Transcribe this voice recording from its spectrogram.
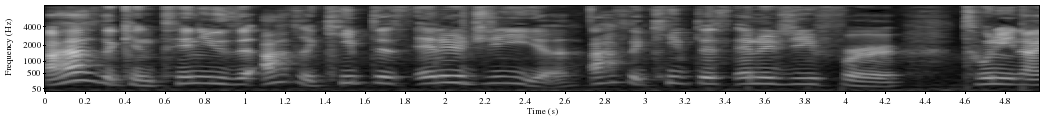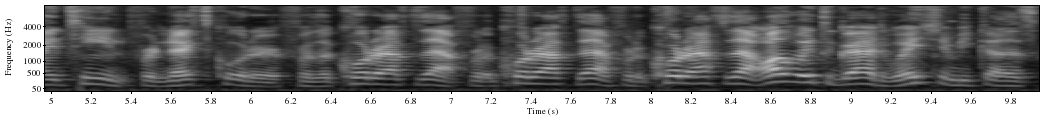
I have to continue that. I have to keep this energy. I have to keep this energy for 2019, for next quarter, for the quarter after that, for the quarter after that, for the quarter after that, all the way to graduation because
